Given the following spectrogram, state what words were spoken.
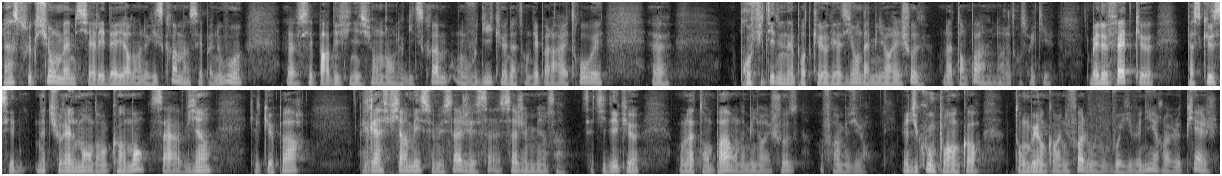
l'instruction, même si elle est d'ailleurs dans le guide Scrum, hein, c'est pas nouveau, hein. euh, c'est par définition dans le guide Scrum, on vous dit que n'attendez pas la rétro et euh, profitez de n'importe quelle occasion d'améliorer les choses. On n'attend pas hein, la rétrospective. Mais le fait que, parce que c'est naturellement dans comment, ça vient quelque part réaffirmer ce message, et ça, j'aime bien ça. Cette idée que on n'attend pas, on améliore les choses au fur et à mesure. Mais du coup, on pourrait encore tomber encore une fois, vous voyez venir euh, le piège,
